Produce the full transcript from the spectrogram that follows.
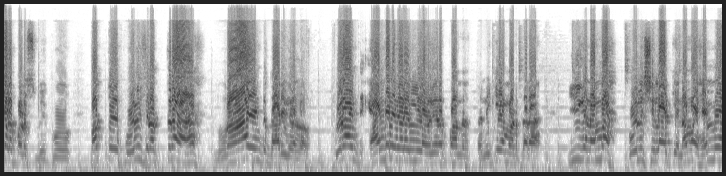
ಒಳಪಡಿಸಬೇಕು. ಮತ್ತು ಪೊಲೀಸರ ಹತ್ರ ನೂರಾ ಎಂಟು ದಾರಿಗಳದಾವ. ನೂರಾ ಎಂಟು ಆಂಗಲ್ಗಳಲ್ಲಿ ಅವ್ರೇನಪ್ಪಾ ಅಂದ್ರೆ ತನಿಖೆ ಮಾಡ್ತಾರ. ಈಗ ನಮ್ಮ ಪೊಲೀಸ್ ಇಲಾಖೆ, ನಮ್ಮ ಹೆಮ್ಮೆಯ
